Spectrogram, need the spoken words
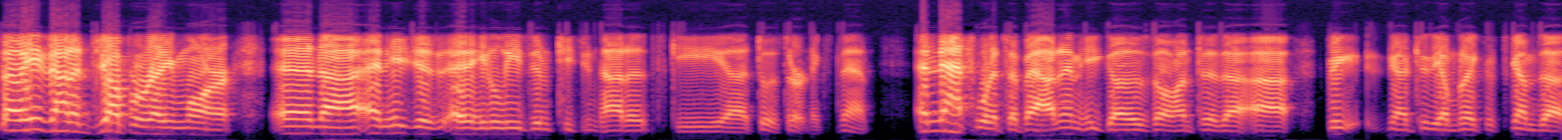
so he's not a jumper anymore. And uh, and he just and he leads him, teaching him how to ski uh, to a certain extent. And that's what it's about. And he goes on to the uh, you know, to the Olympics, become the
